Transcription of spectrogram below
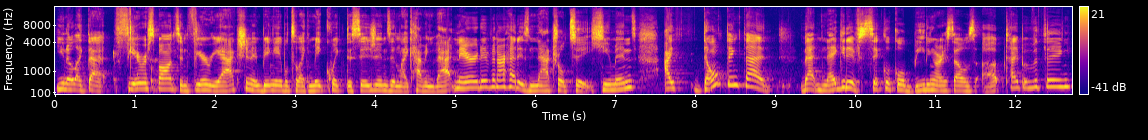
you know like that fear response and fear reaction and being able to like make quick decisions and like having that narrative in our head is natural to humans i don't think that that negative cyclical beating ourselves up type of a thing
